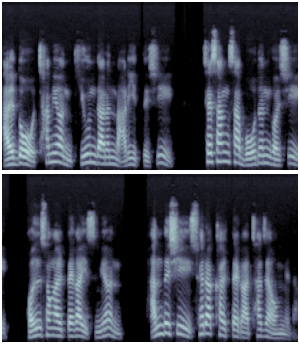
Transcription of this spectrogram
달도 차면 기운다는 말이 있듯이 세상사 모든 것이 번성할 때가 있으면 반드시 쇠락할 때가 찾아옵니다.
